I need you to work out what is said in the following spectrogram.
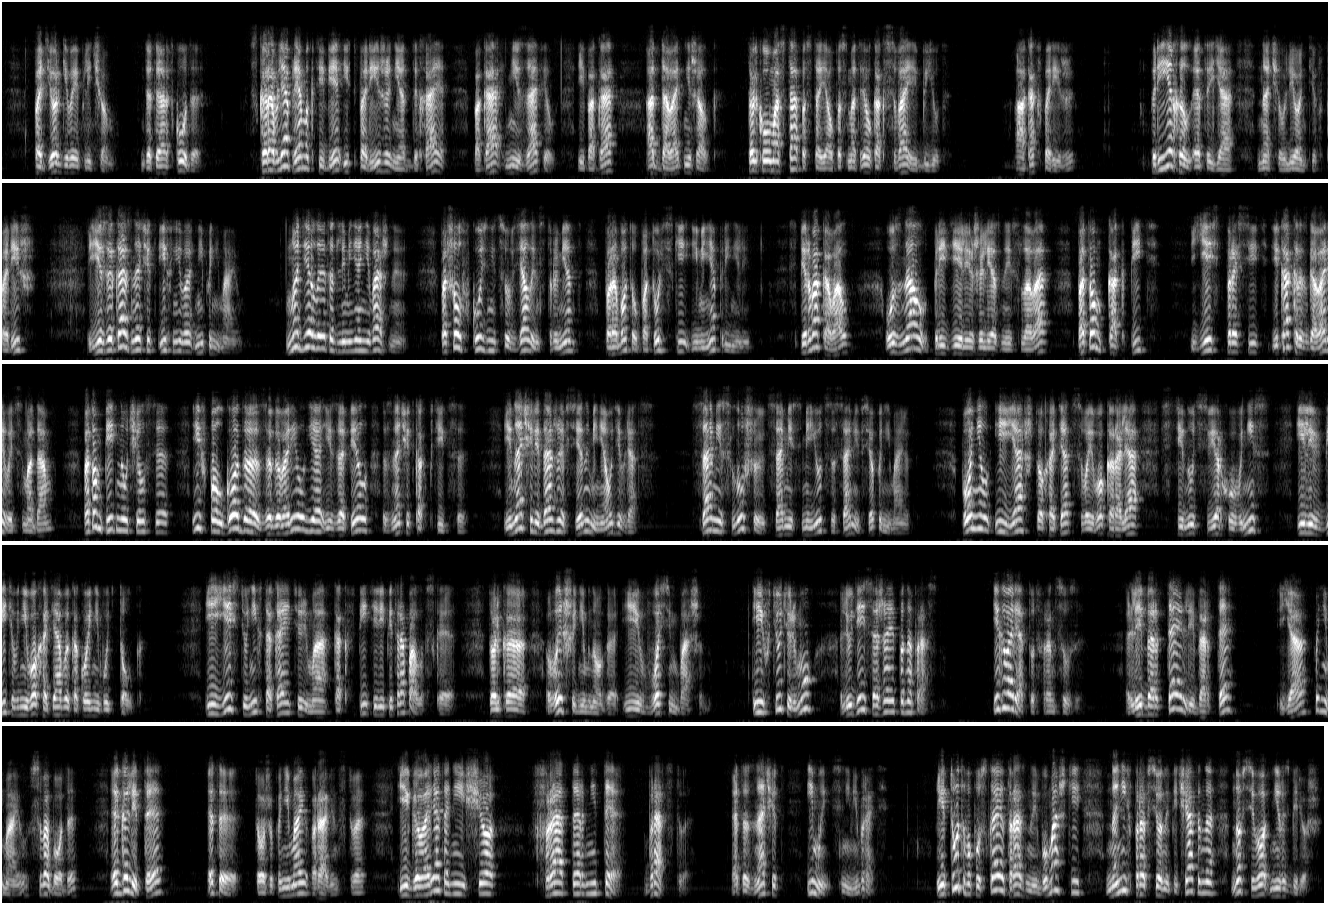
подергивая плечом. "Да ты откуда?" С корабля прямо к тебе из Парижа, не отдыхая, пока не запил и пока отдавать не жалко. Только у моста постоял, посмотрел, как сваи бьют. А как в Париже? Приехал это я, начал Леонтьев, в Париж. Языка, значит, ихнего не понимаю. Но дело это для меня не важное. Пошел в кузницу, взял инструмент, поработал по-тульски, и меня приняли. Сперва ковал, узнал при деле железные слова, потом как пить, есть просить и как разговаривать с мадам. Потом петь научился, и в полгода заговорил я и запел, значит, как птица. И начали даже все на меня удивляться. Сами слушают, сами смеются, сами все понимают. Понял и я, что хотят своего короля стянуть сверху вниз или вбить в него хотя бы какой-нибудь толк. И есть у них такая тюрьма, как в Питере Петропавловская, только выше немного и в восемь башен. И в ту тюрьму людей сажают понапрасну. И говорят тут французы: "Либерте, либерте" я понимаю, свобода. Эгалите это тоже понимаю, равенство. И говорят они еще фратерните, братство. Это значит и мы с ними братья. И тут выпускают разные бумажки, на них про все напечатано, но всего не разберешь.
